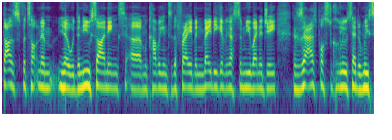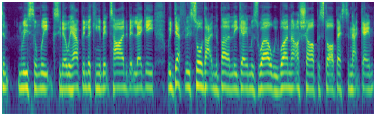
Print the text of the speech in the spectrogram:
buzz for Tottenham, you know, with the new signings um, coming into the frame and maybe giving us some new energy. Because as Postecoglou said in recent in recent weeks, you know, we have been looking a bit tired, a bit leggy. We definitely saw that in the Burnley game as well. We weren't at our sharpest our best in that game.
